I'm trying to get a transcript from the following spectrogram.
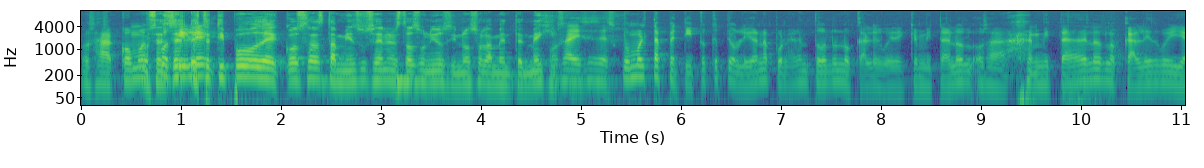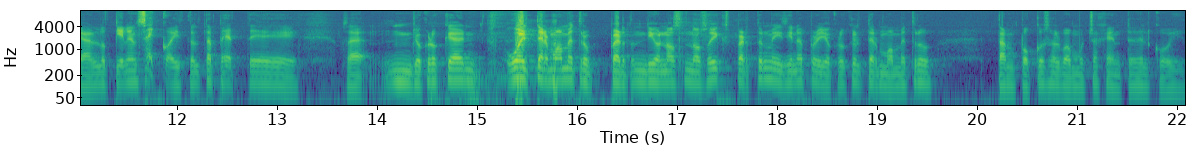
O sea, ¿cómo es posible? Este, tipo de cosas también suceden en Estados Unidos y no solamente en México. O sea, es, es como el tapetito que te obligan a poner en todos los locales, güey. De que mitad de los, o sea, mitad de los locales, güey, ya lo tienen seco. Ahí está el tapete. O sea, yo creo que... O el termómetro, perdón, digo, no, no soy experto en medicina, pero yo creo que el termómetro tampoco salva a mucha gente del COVID.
